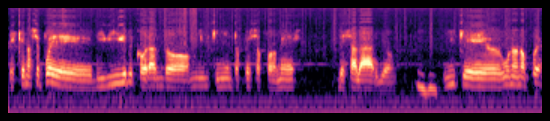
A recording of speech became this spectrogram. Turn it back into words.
es que no se puede vivir cobrando 1.500 pesos por mes de salario Y que uno no puede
